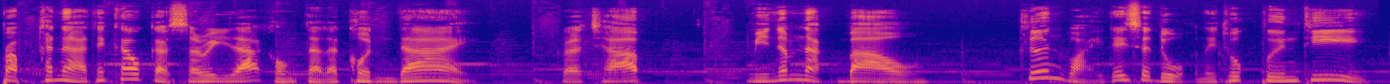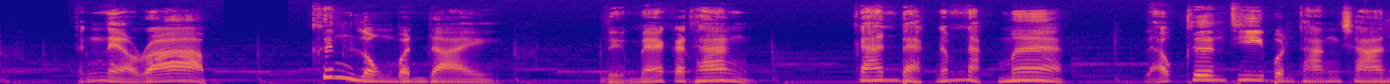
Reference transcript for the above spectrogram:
ปรับขนาดให้เข้ากับสรีระของแต่ละคนได้ กระชับ มีน้ำหนักเบา เคลื่อนไหวได้สะดวกในทุกพื้นที่ ทั้งแนวราบ ขึ้นลงบันได หรือแม้กระทั่ง การแบกน้ำหนักมาก แล้วเคลื่อนที่บนทางชัน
